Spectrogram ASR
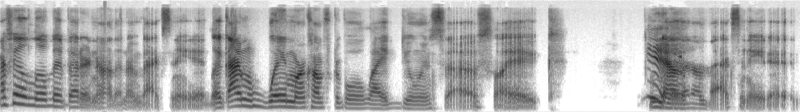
I feel a little bit better now that I'm vaccinated. Like I'm way more comfortable like doing stuff like yeah. now that I'm vaccinated,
